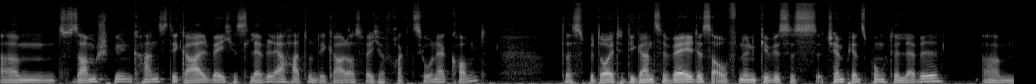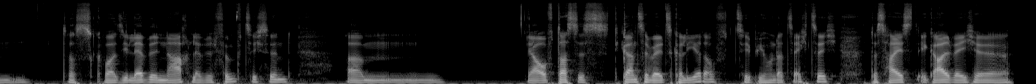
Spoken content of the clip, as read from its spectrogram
ähm, zusammenspielen kannst, egal welches Level er hat und egal aus welcher Fraktion er kommt. Das bedeutet, die ganze Welt ist auf ein gewisses Champions-Punkte-Level, ähm, das quasi Level nach Level 50 sind. Ähm, ja, auf das ist die ganze Welt skaliert, auf CP 160. Das heißt, egal welche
